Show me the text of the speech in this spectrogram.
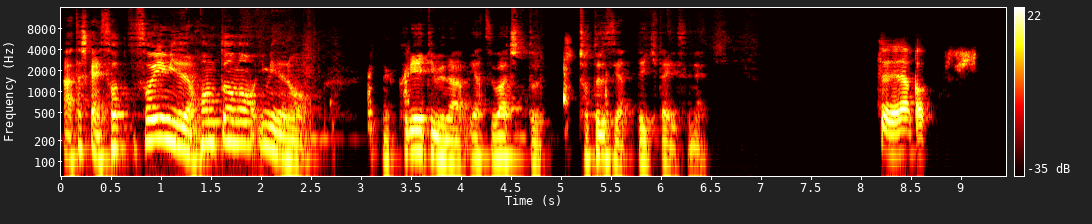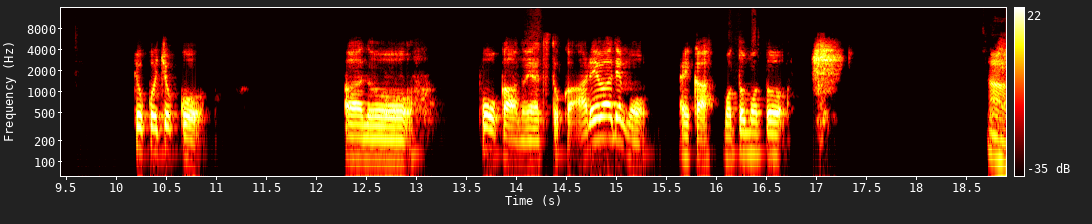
あ確かにそ、そういう意味での、本当の意味での、クリエイティブなやつはちょっと、ちょっとずつやっていきたいですね。そうね、なんか、ちょこちょこ、あの、ポーカーのやつとか、あれはでも、あれか、もともと、あ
